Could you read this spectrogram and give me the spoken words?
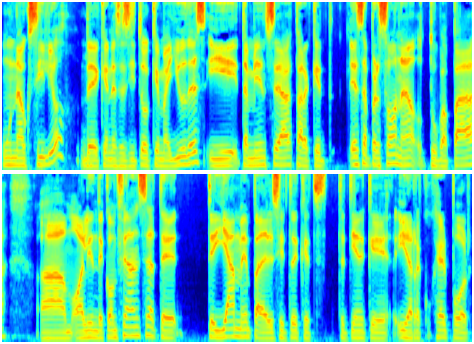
un auxilio de que necesito que me ayudes y también sea para que esa persona, o tu papá o alguien de confianza te, te llamen para decirte que te tiene que ir a recoger por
